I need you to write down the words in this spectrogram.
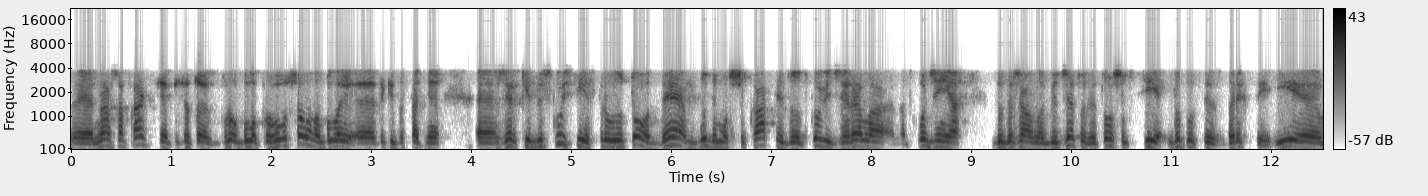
Е, наша фракція після того, як було проголосовано, були е, такі достатньо е, жаркі дискусії з приводу того, де будемо шукати додаткові джерела надходження до державного бюджету для того, щоб ці виплати зберегти. І е,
